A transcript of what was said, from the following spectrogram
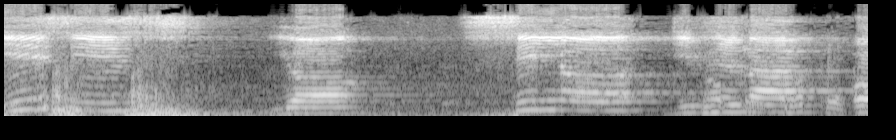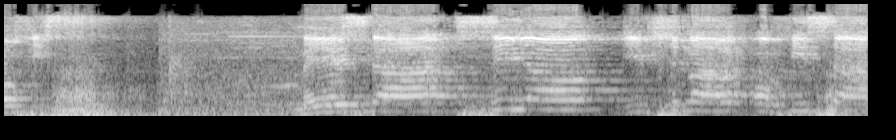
This is your senior divisional office. Mr. Senior Divisional Officer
